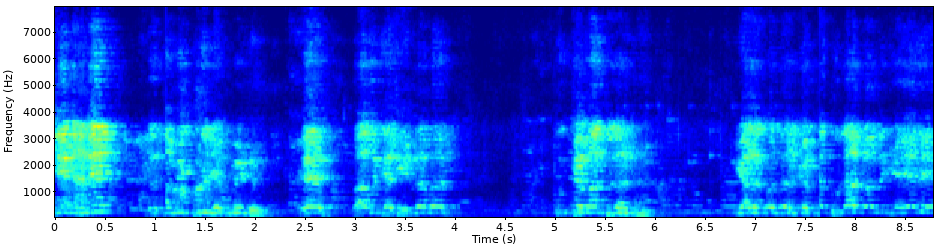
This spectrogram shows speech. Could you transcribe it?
నేను అనే ఇప్పుడు చెప్పిండు. ఏ బాబు చేసి ఇంద్రబాబు ముఖ్యమంత్రులు అన్నారు ఇవాళ కొందరు చెప్తే కులాల్లో చేయలే.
